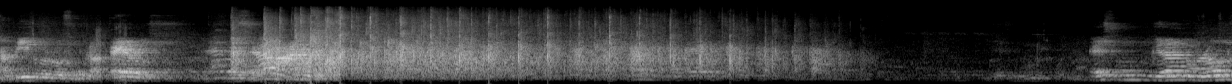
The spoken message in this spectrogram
amigos los plateros es un gran honor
